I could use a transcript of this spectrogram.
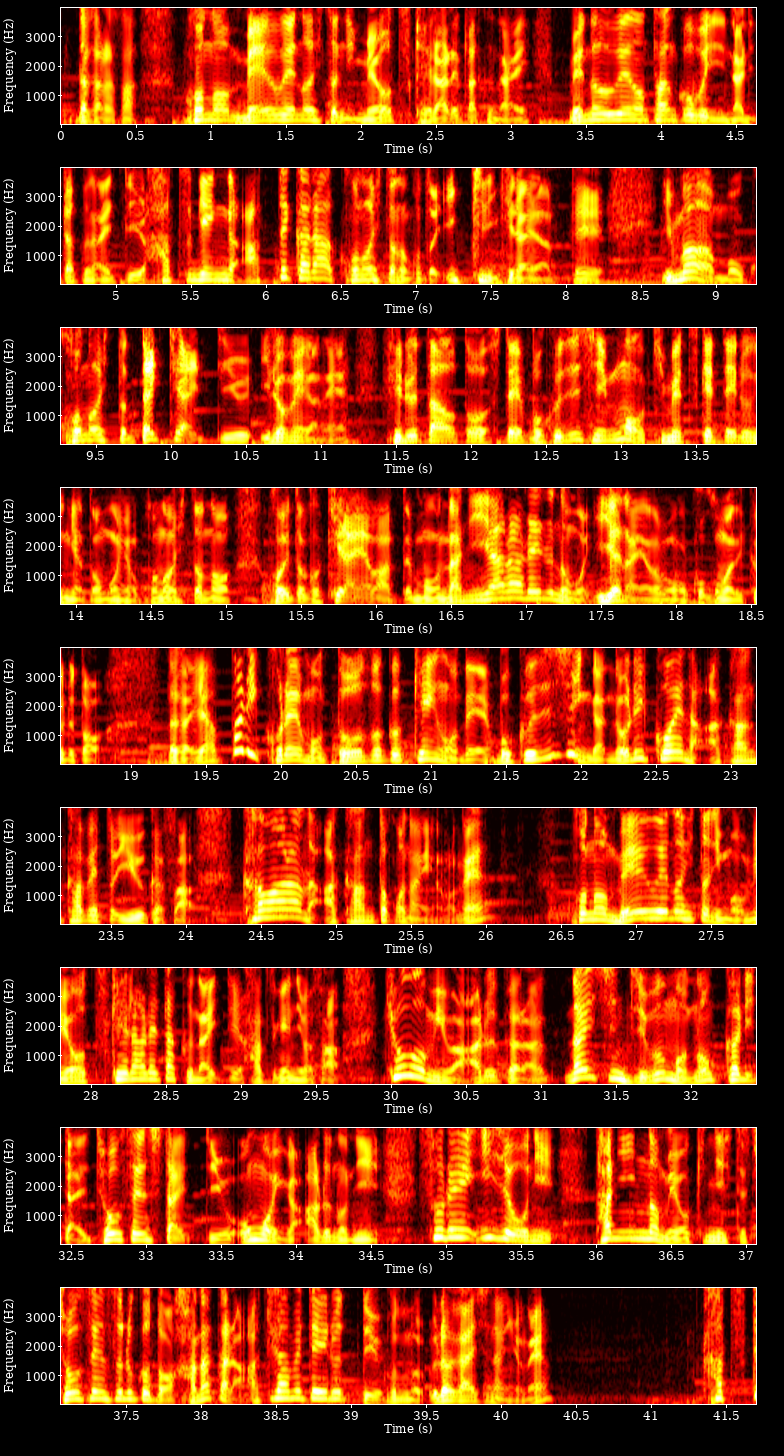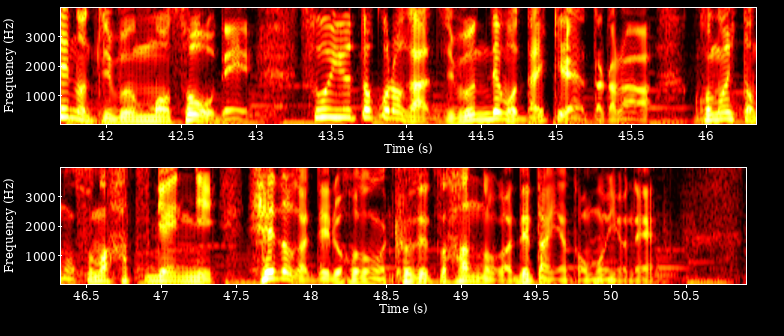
だからさこの目上の人に目をつけられたくない？目の上の単行部になりたくないっていう発言があってからこの人のこと一気に嫌いになって今はもうこの人大嫌いっていう色目がねフィルターを通して僕自身も決めつけてるんやと思うよ。この人のこういうとこ嫌いやわってもう何やられるのも嫌なんやと思うここまで来ると。だからやっぱりこれも同族嫌悪で僕自身が乗り越えなあかん壁というかさ変わらなあかんとこなんやろね。この目上の人にも目をつけられたくないっていう発言にはさ興味はあるから内心自分も乗っかりたい挑戦したいっていう思いがあるのにそれ以上に他人の目を気にして挑戦することを鼻から諦めているっていうことの裏返しなんよね。かつての自分もそうでそういうところが自分でも大嫌いだったからこの人のその発言にヘドが出るほどの拒絶反応が出たんやと思うよね。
